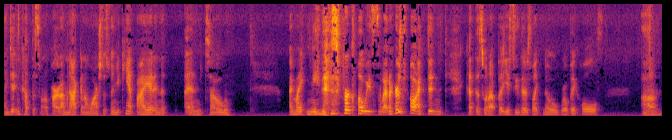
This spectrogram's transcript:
I didn't cut this one apart. I'm not going to wash this one. You can't buy it. And, the, and so I might need this for Chloe's sweater. So I didn't cut this one up. But you see there's like no real big holes. Um,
